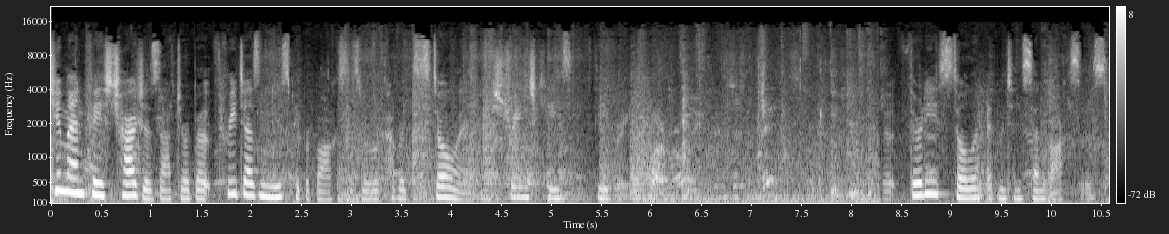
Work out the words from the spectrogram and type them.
Two men face charges after about three dozen newspaper boxes were recovered stolen in a strange case of thievery. About 30 stolen Edmonton Sun boxes,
